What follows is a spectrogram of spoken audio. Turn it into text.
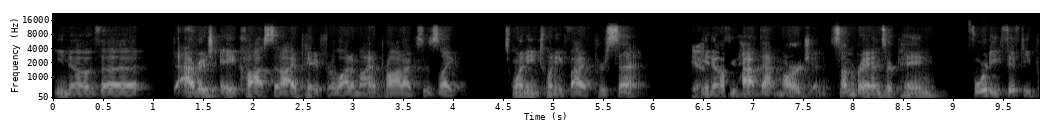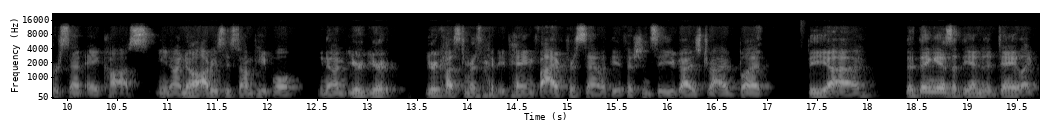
you know, the the average ACoS that I pay for a lot of my products is like 20, 25%. Yeah. You know, if you have that margin. Some brands are paying 40, 50% ACoS. You know, I know obviously some people, you know, your your your customers might be paying 5% with the efficiency you guys drive, but the uh the thing is at the end of the day, like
